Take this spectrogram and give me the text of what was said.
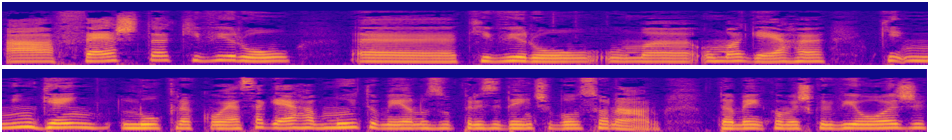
A festa que virou, uh, que virou uma, uma guerra que ninguém lucra com essa guerra, muito menos o presidente Bolsonaro. Também, como eu escrevi hoje,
